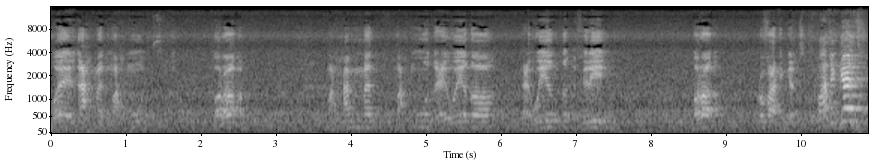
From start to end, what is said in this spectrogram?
وائل أحمد محمود. براءة. محمد محمود عويضة عويض فريق. براءة. رفعت الجلسة. وبعد الجلسة.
